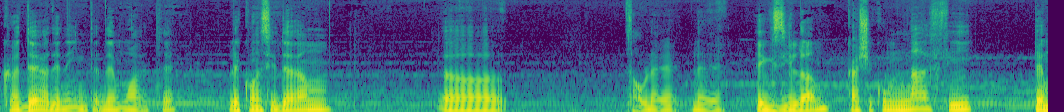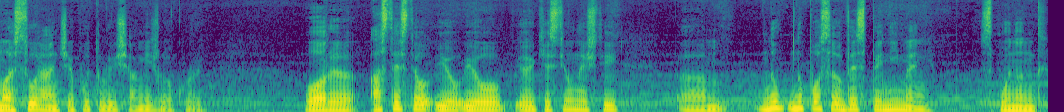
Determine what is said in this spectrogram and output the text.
căderea de înainte de moarte le considerăm uh, sau le, le exilăm ca și cum n-ar fi pe măsura începutului și a mijlocului. Ori asta este o, e o, e o, e o chestiune, știi, um, nu, nu poți să vezi pe nimeni spunând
